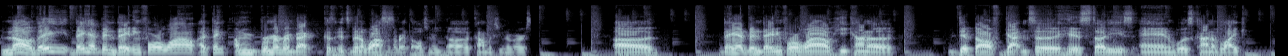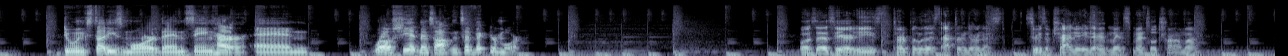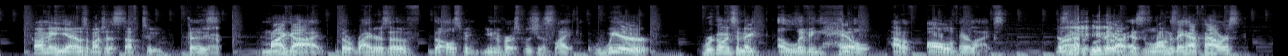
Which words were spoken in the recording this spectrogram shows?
No, they they had been dating for a while. I think I'm remembering back because it's been a while since I read the Ultimate uh, Comics universe. Uh, they had been dating for a while. He kind of dipped off, got into his studies, and was kind of like doing studies more than seeing her. And well, she had been talking to Victor more. Well, it says here he's turned villainous after enduring a series of tragedies and immense mental trauma. Oh, I mean, yeah, there was a bunch of this stuff too. Because yeah. my God, the writers of the Ultimate Universe was just like, we're we're going to make a living hell out of all of their lives. Doesn't right. matter who they are, as long as they have powers,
